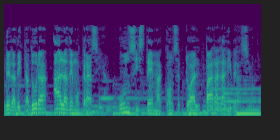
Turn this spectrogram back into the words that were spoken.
De la dictadura a la democracia, un sistema conceptual para la liberación.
